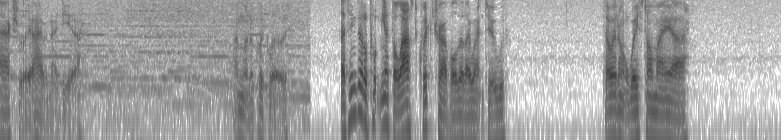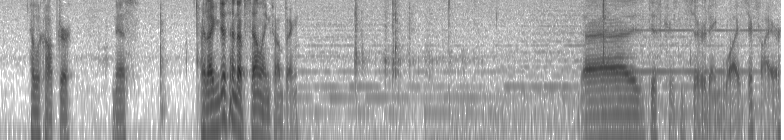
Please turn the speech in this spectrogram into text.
Actually, I have an idea. I'm going to quick load. I think that'll put me at the last quick travel that I went to. So I don't waste all my uh, helicopter-ness. And I can just end up selling something. That is disconcerting. Why is there fire?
